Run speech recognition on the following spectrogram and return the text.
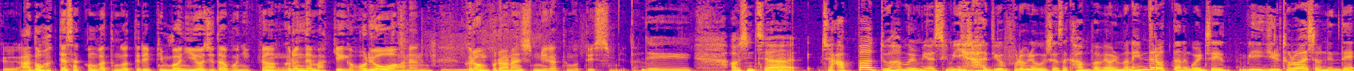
그 아동 학대 사건 같은 것들이 빈번히 이어지다 보니까 네. 음. 그런데 맡기기 어려워하는 그런 불안한 심리 같은 것도 있습니다. 네. 아, 진짜, 저 아빠도 하물며 지금 이 라디오 프로그램 오셔서 간밤에 얼마나 힘들었다는 걸 이제 얘기를 토로하셨는데,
